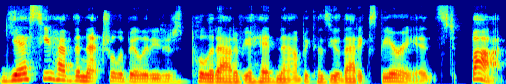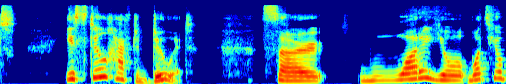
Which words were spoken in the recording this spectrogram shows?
yes, you have the natural ability to just pull it out of your head now because you're that experienced, but you still have to do it. So, what are your what's your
